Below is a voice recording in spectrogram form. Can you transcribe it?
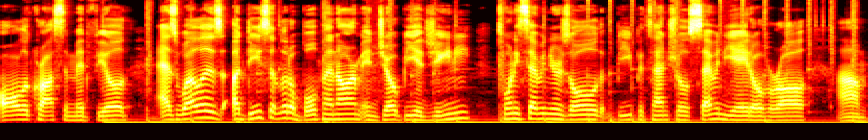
all across the midfield, as well as a decent little bullpen arm in Joe Biagini, 27 years old, B potential, 78 overall. Um,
